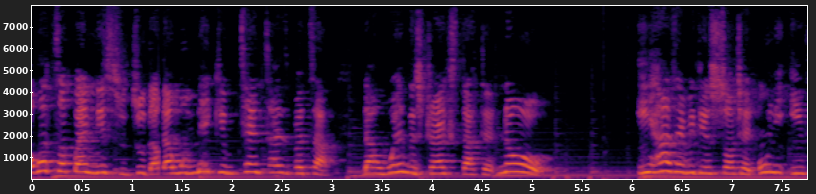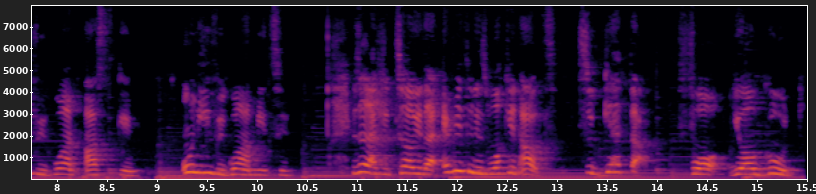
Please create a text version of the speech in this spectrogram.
Or what Tokwe needs to do that, that will make him 10 times better than when the strike started. No. He has everything sorted only if we go and ask him. Only if we go and meet him. He said, I should tell you that everything is working out together for your good.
